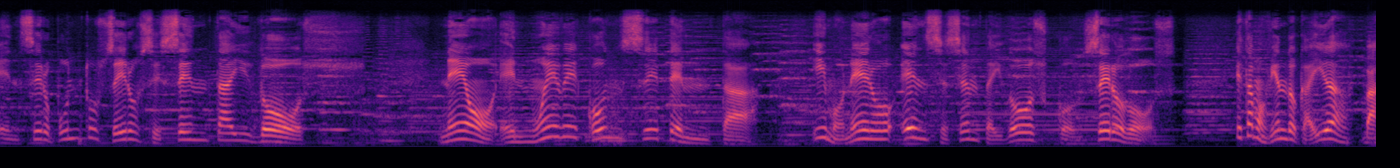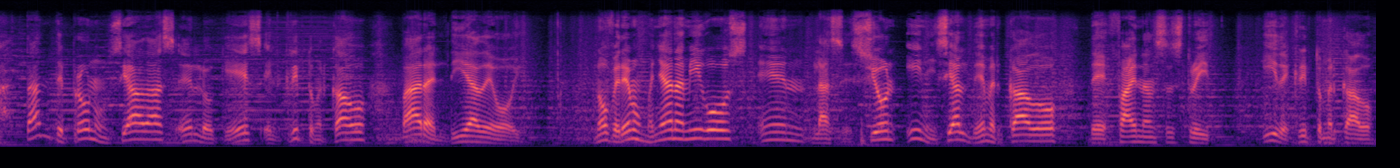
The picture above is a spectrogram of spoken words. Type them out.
en 0.062. Neo en 9,70 y Monero en 62,02. Estamos viendo caídas bastante pronunciadas en lo que es el criptomercado para el día de hoy. Nos veremos mañana amigos en la sesión inicial de mercado de Finance Street y de criptomercado.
